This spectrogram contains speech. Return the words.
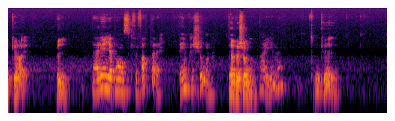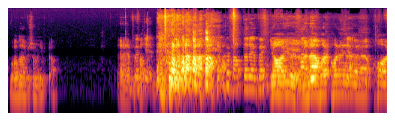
Okej. Fy. Det här är en japansk författare. Det är en person. Det är en person. Jajamän. Okej. Vad har den här personen gjort då? En författare? Böcker. författare, böcker. Ja, jo, jo, men äh, har, har, Ja. äh, har,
